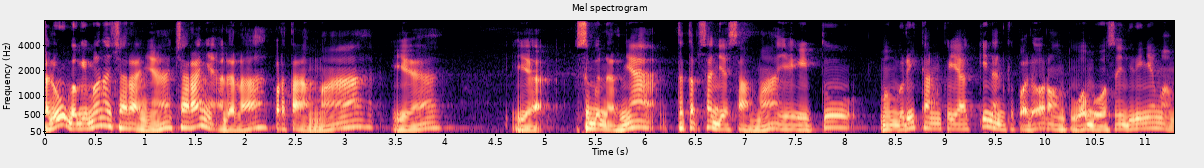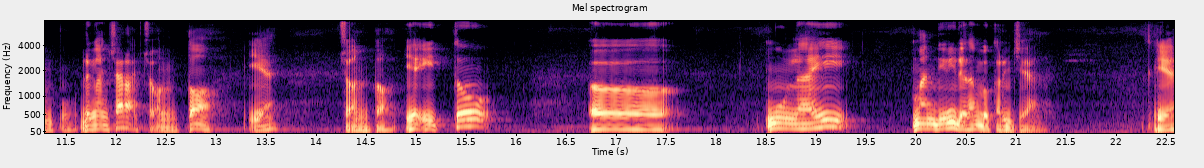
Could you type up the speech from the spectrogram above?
Lalu bagaimana caranya? Caranya adalah pertama ya ya sebenarnya tetap saja sama yaitu memberikan keyakinan kepada orang tua bahwasanya dirinya mampu. Dengan cara contoh ya. Contoh yaitu uh, mulai mandiri dalam bekerja. Ya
